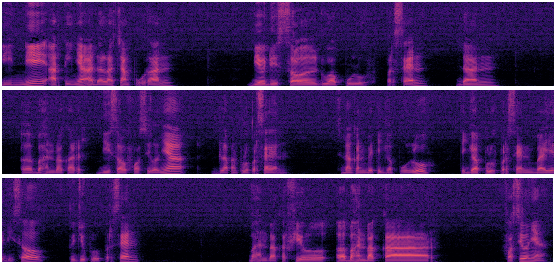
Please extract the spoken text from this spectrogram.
ini artinya adalah campuran biodiesel 20% dan eh, bahan bakar diesel fosilnya 80%. Sedangkan B30 30% biodiesel, 70% bahan bakar fuel eh, bahan bakar fosilnya.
